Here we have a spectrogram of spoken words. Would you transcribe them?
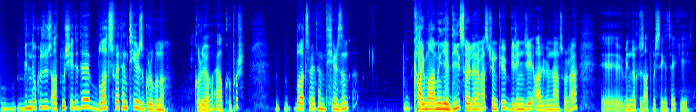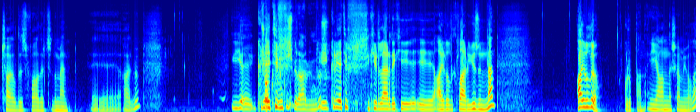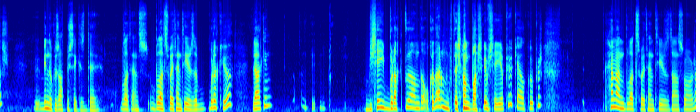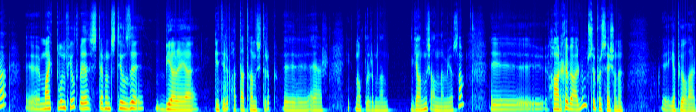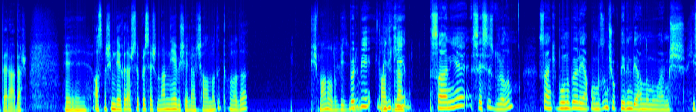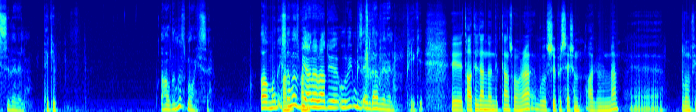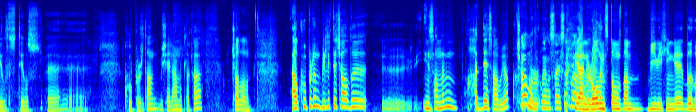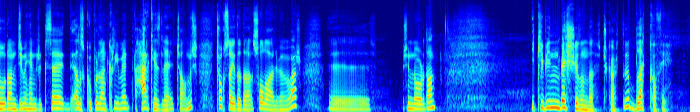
1967'de Blood, Sweat and Tears grubunu kuruyor Al Cooper. Blood, Sweat and Tears'ın kaymağını yediği söylenemez. Çünkü birinci albümden sonra e, 1968'deki Child is Father to the Man e, albüm. Ya, Çok kreatif müthiş bir albümdür. e, kreatif fikirlerdeki e, ayrılıklar yüzünden ayrılıyor gruptan. İyi anlaşamıyorlar. 1968'de Blood, and, Blood Sweat and Tears'ı bırakıyor. Lakin bir şey bıraktığı anda o kadar muhteşem başka bir şey yapıyor ki Al Cooper. Hemen Blood, Sweat and Tears'dan sonra e, Mike Bloomfield ve Stephen Stills'ı bir araya getirip hatta tanıştırıp e, eğer notlarımdan yanlış anlamıyorsam e, harika bir albüm Super Session'ı e, yapıyorlar beraber. E, aslında şimdiye kadar Super Session'dan niye bir şeyler çalmadık ona da pişman oldum. Biz, Böyle bir, bir tatilden- iki saniye sessiz duralım. Sanki bunu böyle yapmamızın çok derin bir anlamı varmış hissi verelim. Peki Aldınız mı o hissi? Almadıysanız Bana- bir bana- ara radyoya uğrayın biz elden verelim. peki. E, tatilden döndükten sonra bu Super Session albümünden e, Bloomfield, Stills ve e, Cooper'dan bir şeyler mutlaka çalalım. Al Cooper'ın birlikte çaldığı e, insanların haddi hesabı yok. Çalmadıklarını saysak daha Yani. Rolling Stones'dan B.B. King'e, The Who'dan Jimi Hendrix'e, Alice Cooper'dan Cream'e herkesle çalmış. Çok sayıda da solo albümü var. Ee, şimdi oradan 2005 yılında çıkarttığı Black Coffee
